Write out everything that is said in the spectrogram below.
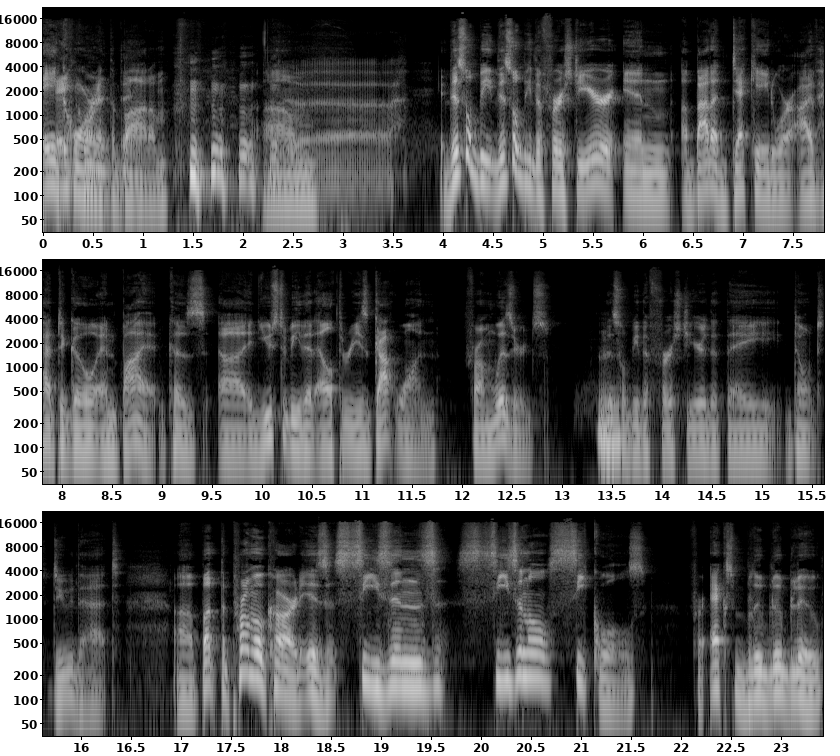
acorn, Acorn at the thing. bottom. um, this will be this will be the first year in about a decade where I've had to go and buy it because uh, it used to be that L3's got one from Wizards. This will be the first year that they don't do that. Uh, but the promo card is seasons seasonal sequels for X Blue Blue Blue.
